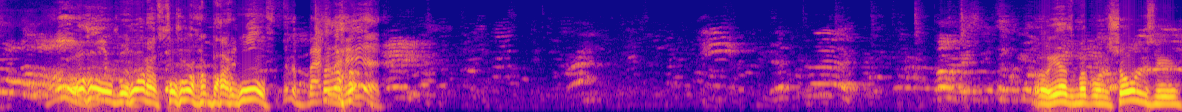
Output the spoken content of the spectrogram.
Oh, Oh, but what a forearm by Wolf. in the back of the head. Oh, he has him up on his shoulders here.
